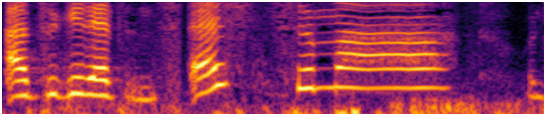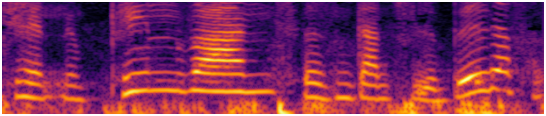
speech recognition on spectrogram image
Also geht jetzt ins Esszimmer Und hier hängt eine Pinnwand. Da sind ganz viele Bilder von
